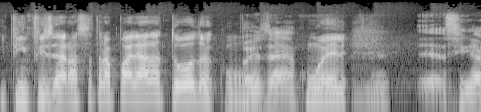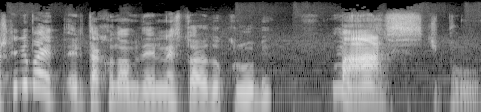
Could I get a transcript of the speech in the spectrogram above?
enfim, fizeram essa atrapalhada toda com, pois é. com ele. É. Assim, acho que ele vai. Ele tá com o nome dele na história do clube, mas, tipo,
